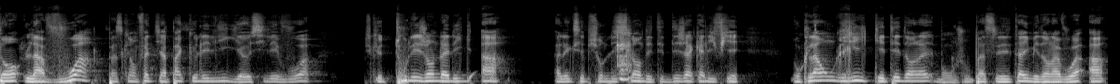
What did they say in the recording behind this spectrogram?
dans la voie, parce qu'en fait, il n'y a pas que les ligues, il y a aussi les voies, puisque tous les gens de la Ligue A, à l'exception de l'Islande, étaient déjà qualifiés. Donc la Hongrie qui était dans la... Bon, je vous passe les détails, mais dans la voie A,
